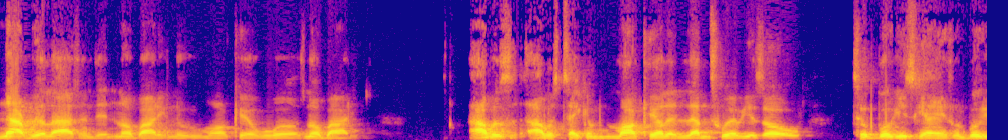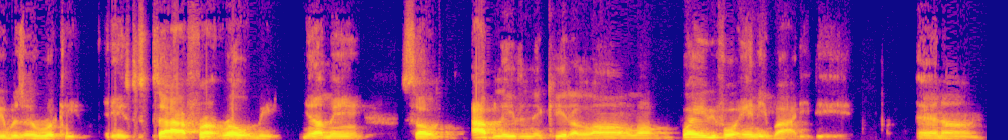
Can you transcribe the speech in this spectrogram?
not realizing that nobody knew who Markelle was. Nobody. I was I was taking Markelle at 11, 12 years old to Boogie's games when Boogie was a rookie. He sat front row with me. You know what I mean? So I believed in the kid a long, long way before anybody did. And um,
